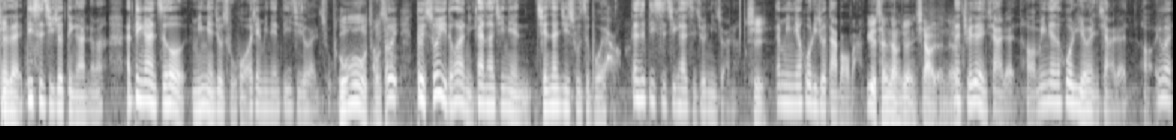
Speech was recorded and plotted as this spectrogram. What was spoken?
对不对？第四季就定案了嘛？那定案之后，明年就出货，而且明年第一季就开始出货哦，这么早。所以对，所以的话，你看他今年前三季数字不会好，但是第四季开始就逆转了，是。那明年获利就大爆发，越成长就很吓人了，那绝对很吓人。好，明年的获利也很吓人。好，因为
